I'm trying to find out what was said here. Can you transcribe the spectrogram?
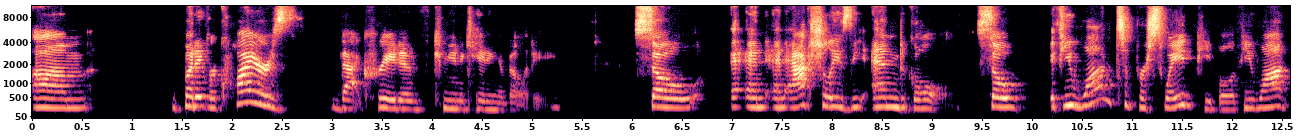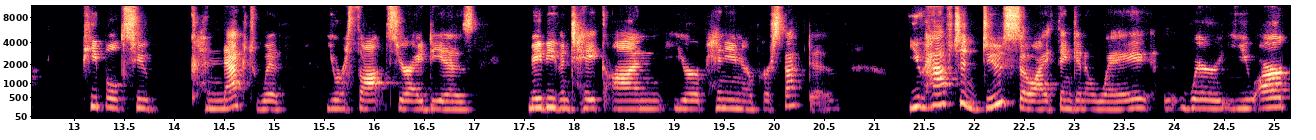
Um, but it requires that creative communicating ability. So and and actually is the end goal. So if you want to persuade people if you want people to connect with your thoughts your ideas maybe even take on your opinion or perspective you have to do so i think in a way where you are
